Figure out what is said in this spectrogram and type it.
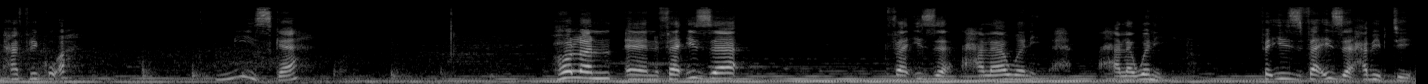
maxaa free ku ah? Miiska holland faiza faiza xalaawani xalaawani فايز فايزة حبيبتي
